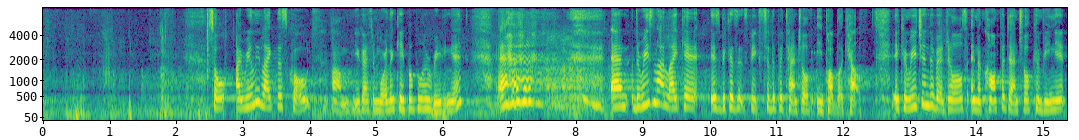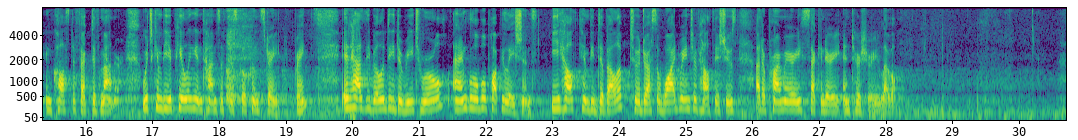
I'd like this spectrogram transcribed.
So I really like this quote. Um, you guys are more than capable of reading it. and the reason I like it is because it speaks to the potential of e-public health. It can reach individuals in a confidential, convenient, and cost-effective manner, which can be appealing in times of fiscal constraint, right? It has the ability to reach rural and global populations. E-health can be developed to address a wide range of health issues at a primary, secondary, and tertiary level.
